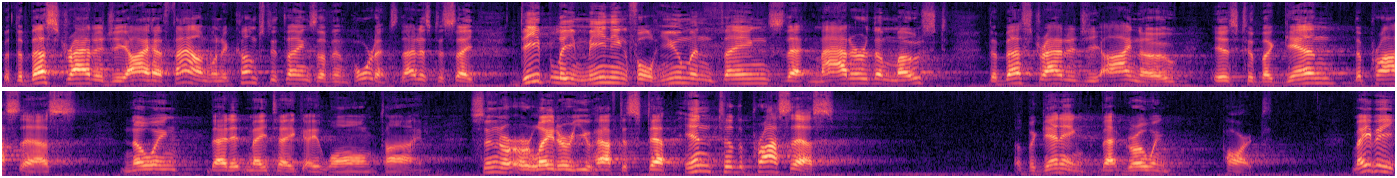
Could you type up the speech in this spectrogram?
But the best strategy I have found when it comes to things of importance, that is to say, deeply meaningful human things that matter the most, the best strategy I know is to begin the process knowing that it may take a long time. Sooner or later, you have to step into the process of beginning that growing part. Maybe,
